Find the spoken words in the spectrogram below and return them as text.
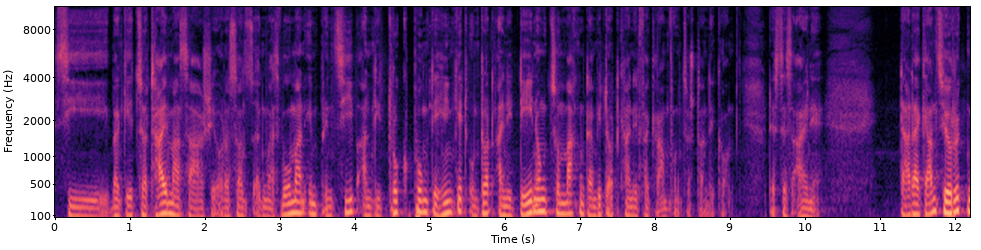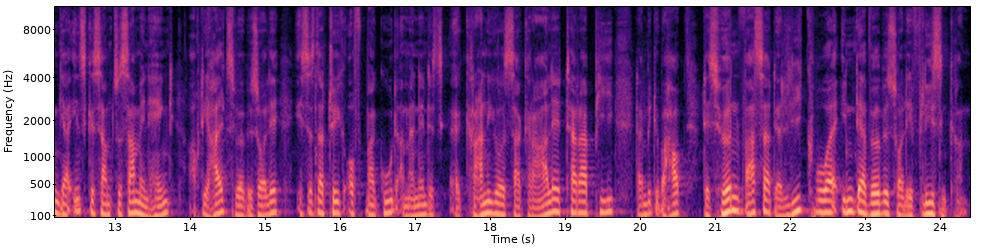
sie, man geht zur Thai-Massage oder sonst irgendwas, wo man im Prinzip an die Druckpunkte hingeht, um dort eine Dehnung zu machen, damit dort keine Verkrampfung zustande kommt. Das ist das eine. Da der ganze Rücken ja insgesamt zusammenhängt, auch die Halswirbelsäule, ist es natürlich oft mal gut, man nennt es äh, kraniosakrale Therapie, damit überhaupt das Hirnwasser, der Liquor in der Wirbelsäule fließen kann.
